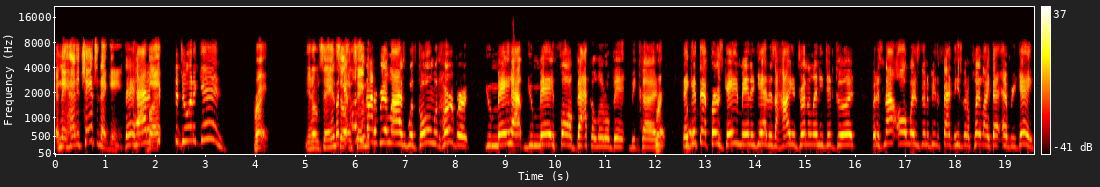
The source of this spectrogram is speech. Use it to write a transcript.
and they had a chance in that game. They had a but, chance to do it again. Right. You know what I'm saying? But so they also got to realize with going with Herbert, you may have you may fall back a little bit because right. They get that first game, man, and yeah, there's a high adrenaline. He did good, but it's not always going to be the fact that he's going to play like that every game.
